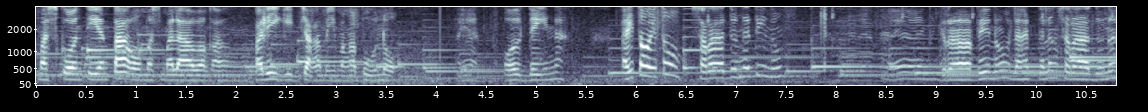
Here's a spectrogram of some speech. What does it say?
mas konti ang tao, mas malawak ang paligid, tsaka may mga puno. Ayan, all day na. Ay, ito, ito, sarado na din, no? Ayan, grabe, no? Lahat na lang sarado na.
